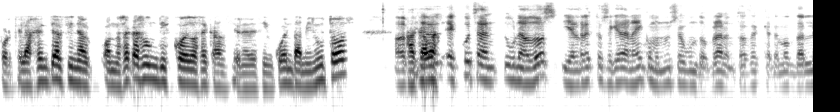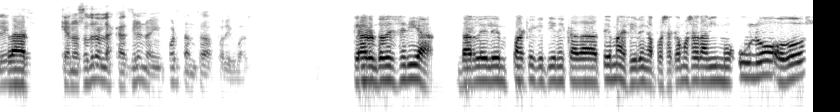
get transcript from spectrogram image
porque la gente al final, cuando sacas un disco de 12 canciones de 50 minutos, Al final escuchan una o dos y el resto se quedan ahí como en un segundo plano. Entonces queremos darle claro, que a nosotros las canciones nos importan todas por igual. Claro, entonces sería darle el empaque que tiene cada tema, decir, venga, pues sacamos ahora mismo uno o dos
